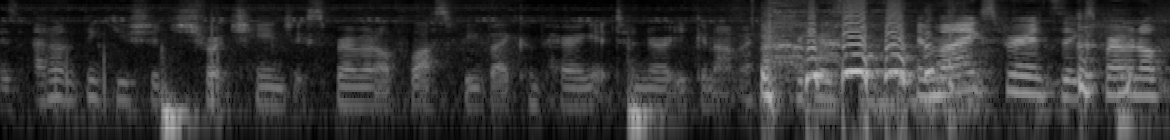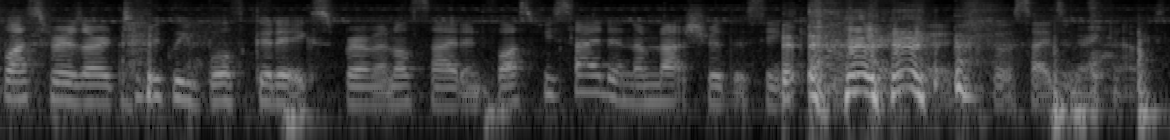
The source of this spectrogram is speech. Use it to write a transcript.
Is I don't think you should shortchange experimental philosophy by comparing it to neuroeconomics. Because in my experience, the experimental philosophers are typically both good at experimental side and philosophy side, and I'm not sure the same can be both sides of neuroeconomics.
